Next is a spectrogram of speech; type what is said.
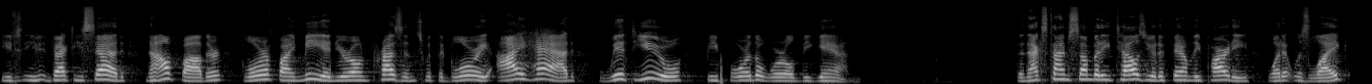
In fact, he said, Now, Father, glorify me in your own presence with the glory I had with you before the world began. The next time somebody tells you at a family party what it was like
